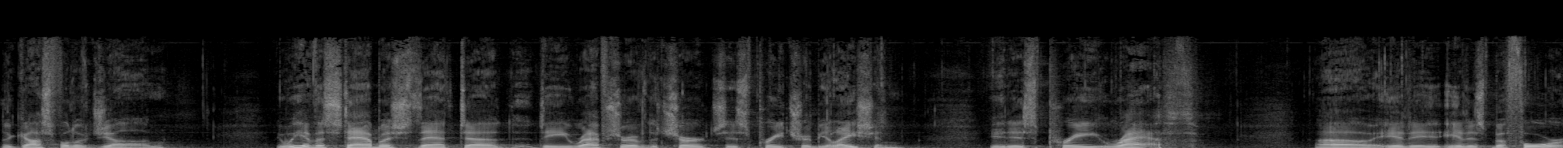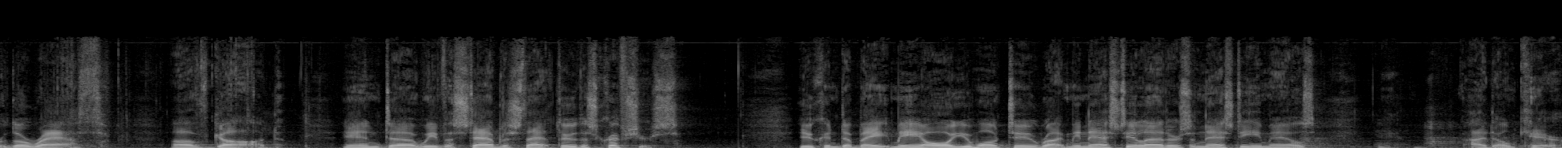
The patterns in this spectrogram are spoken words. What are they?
the Gospel of John. We have established that uh, the rapture of the church is pre tribulation, it is pre wrath, uh, it, it is before the wrath of God. And uh, we've established that through the scriptures. You can debate me all you want to, write me nasty letters and nasty emails. I don't care.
